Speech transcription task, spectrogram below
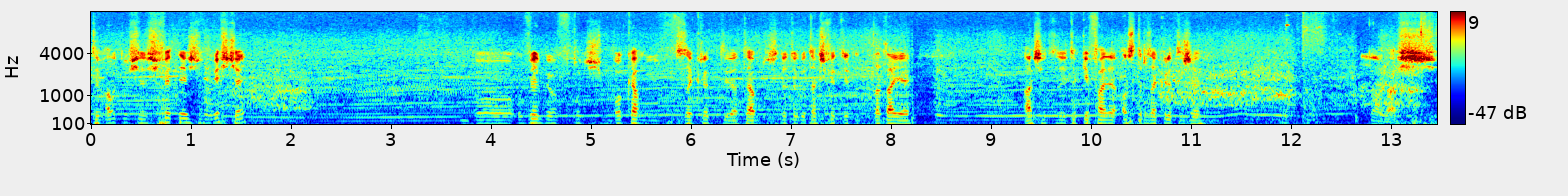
Tym autem się świetnie jeździ w mieście. Uwielbiam wchodzić bokami w zakręty, a auto się do tego tak świetnie nadaje. A się tutaj takie fajne, ostre zakręty, że... No właśnie.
